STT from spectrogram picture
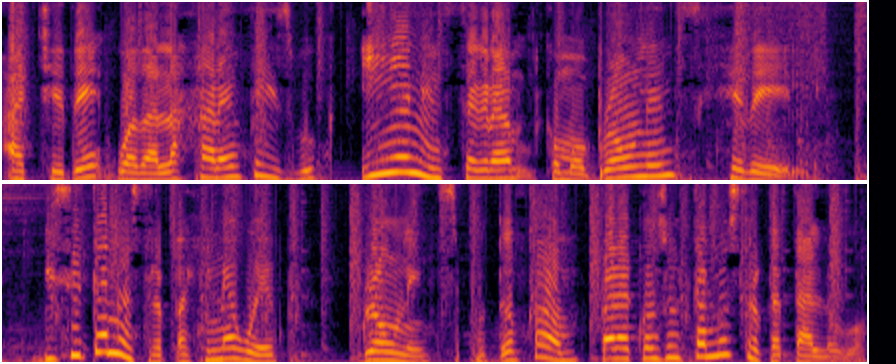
HD Guadalajara en Facebook y en Instagram como Brownlands GDL. Visita nuestra página web brownlands.com para consultar nuestro catálogo.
